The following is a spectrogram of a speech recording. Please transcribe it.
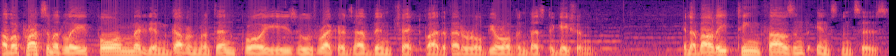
Of approximately 4 million government employees whose records have been checked by the Federal Bureau of Investigation, in about 18,000 instances,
